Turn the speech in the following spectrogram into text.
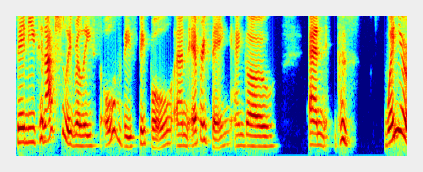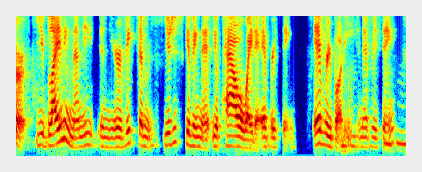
then you can actually release all of these people and everything and go and because when you're you're blaming them you, and you're a victim you're just giving that your power away to everything everybody mm-hmm. and everything mm-hmm.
